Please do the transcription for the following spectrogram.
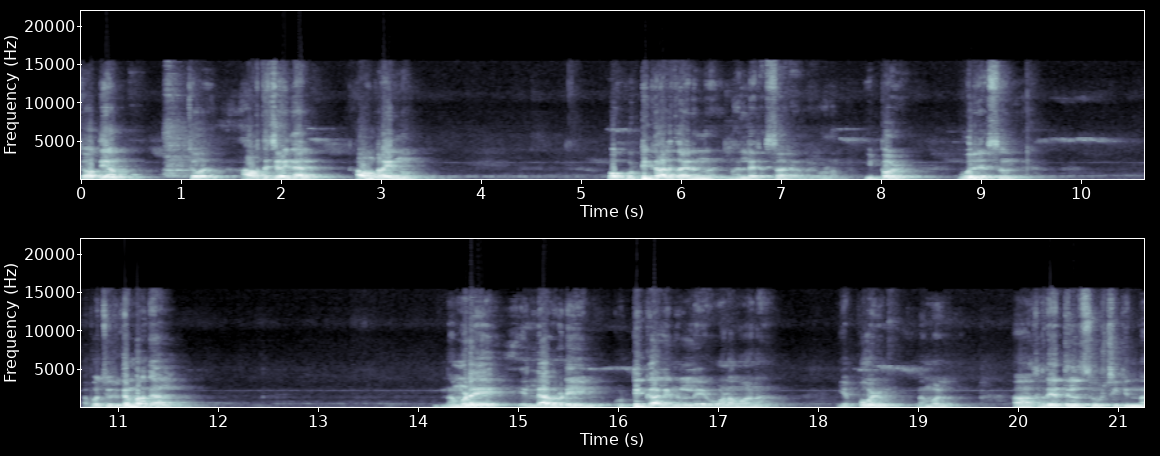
ചോദ്യം ചോ ആവർത്തിച്ചു കഴിഞ്ഞാൽ അവൻ പറയുന്നു ഓ കുട്ടിക്കാലത്തായിരുന്നു നല്ല രസമായിരുന്നു ഓണം. ഇപ്പോൾ ഒരു രസമില്ല അപ്പോൾ ചുരുക്കം പറഞ്ഞാൽ നമ്മുടെ എല്ലാവരുടെയും കുട്ടിക്കാലങ്ങളിലെ ഓണമാണ് എപ്പോഴും നമ്മൾ ഹൃദയത്തിൽ സൂക്ഷിക്കുന്ന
